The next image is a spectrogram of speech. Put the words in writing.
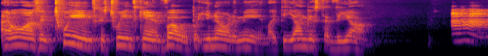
I don't want to say tweens because tweens can't vote, but you know what I mean, like the youngest of the young. hmm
